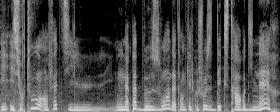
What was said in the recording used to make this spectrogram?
Et, surtout, en fait, on n'a pas besoin d'attendre quelque chose d'extraordinaire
